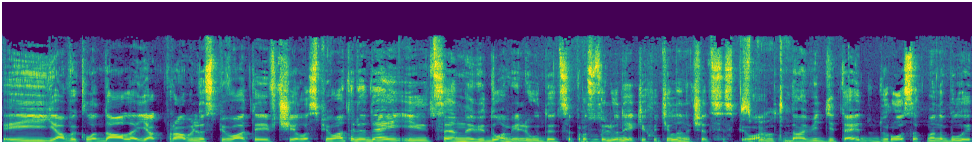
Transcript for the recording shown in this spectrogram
І Я викладала, як правильно співати, і вчила співати людей. І це невідомі люди. Це просто люди, які хотіли навчитися співати. співати. Да, від дітей до дорослих. У мене були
